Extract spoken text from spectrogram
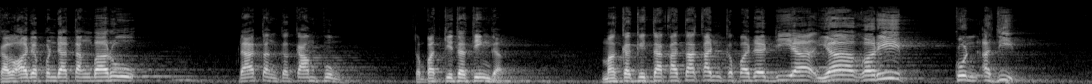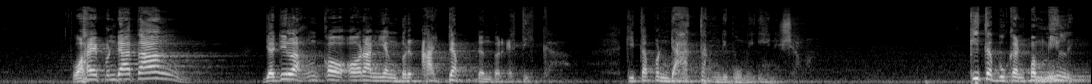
Kalau ada pendatang baru datang ke kampung tempat kita tinggal, maka kita katakan kepada dia, "Ya gharib, kun adib." Wahai pendatang, jadilah engkau orang yang beradab dan beretika. Kita pendatang di bumi ini, siapa? Kita bukan pemilik.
